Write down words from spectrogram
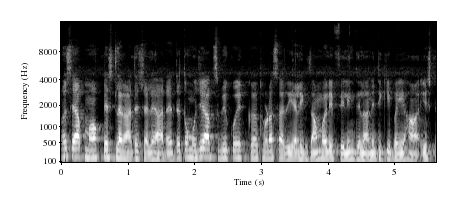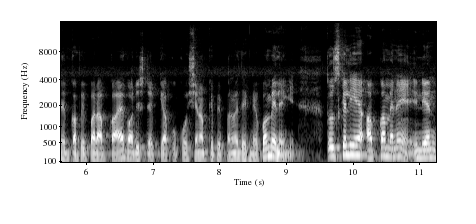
से आप मॉक टेस्ट लगाते चले आ रहे थे तो मुझे आप सभी को एक थोड़ा सा रियल एग्ज़ाम वाली फीलिंग दिलानी थी कि भाई हाँ इस टाइप का पेपर आपका आएगा और इस टाइप के आपको क्वेश्चन आपके पेपर में देखने को मिलेंगे। तो उसके लिए आपका मैंने इंडियन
